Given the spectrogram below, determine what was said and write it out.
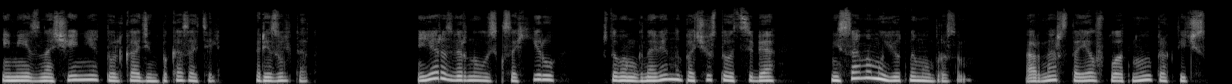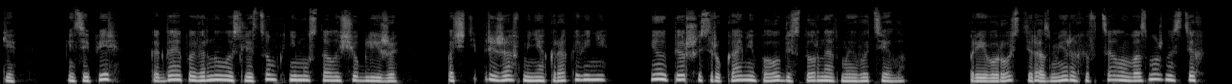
имеет значение только один показатель — результат. Я развернулась к Сахиру, чтобы мгновенно почувствовать себя не самым уютным образом. Арнар стоял вплотную практически, и теперь, когда я повернулась лицом к нему, стал еще ближе, почти прижав меня к раковине и упершись руками по обе стороны от моего тела. При его росте, размерах и в целом возможностях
